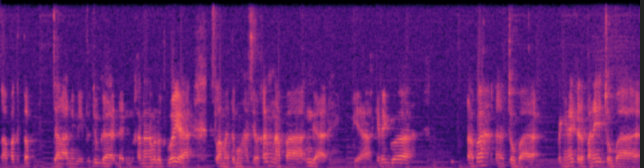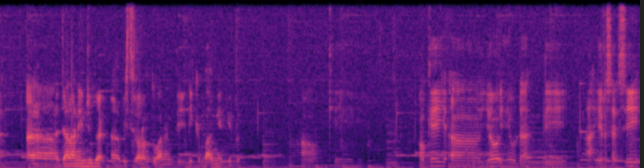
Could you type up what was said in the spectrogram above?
apa tetap jalanin itu juga dan karena menurut gue ya selama itu menghasilkan kenapa enggak ya akhirnya gue apa uh, coba pengennya ke depannya coba uh, jalanin juga uh, bisnis orang tua nanti dikembangin gitu oke okay. oke okay, uh, yo ini udah di akhir sesi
